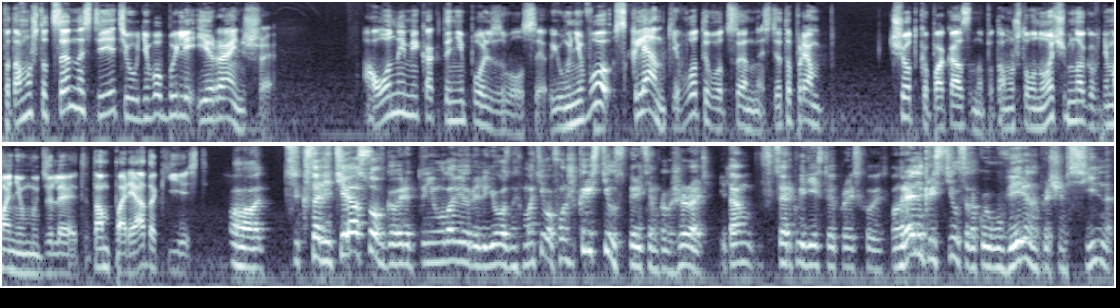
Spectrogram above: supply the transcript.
Потому что ценности эти у него были и раньше. А он ими как-то не пользовался. И у него склянки, вот его ценность. Это прям четко показано, потому что он очень много внимания ему уделяет. И там порядок есть. А, кстати, Теософ говорит, ты не уловил религиозных мотивов. Он же крестился перед тем, как жрать. И там в церкви действие происходит. Он реально крестился такой уверенно, причем сильно.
